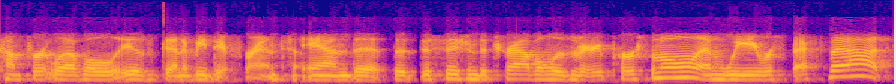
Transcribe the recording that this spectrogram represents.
comfort level is going to be different and that the decision to travel is very personal and we respect that.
